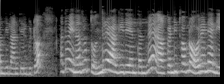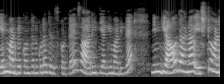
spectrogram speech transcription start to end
ಬಂದಿಲ್ಲ ಅಂತ ಹೇಳ್ಬಿಟ್ಟು, ಅಥವಾ ಏನಾದರೂ ತೊಂದರೆ ಆಗಿದೆ ಅಂತಂದರೆ ಖಂಡಿತವಾಗ್ಲೂ ಅವರೇನೆ ಅಲ್ಲಿ ಏನು ಮಾಡಬೇಕು ಅಂತಲೂ ಕೂಡ ತಿಳಿಸ್ಕೊಡ್ತಾರೆ. ಸೊ ಆ ರೀತಿಯಾಗಿ ಮಾಡಿದರೆ ನಿಮ್ಗೆ ಯಾವ್ದು ಹಣ, ಎಷ್ಟು ಹಣ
